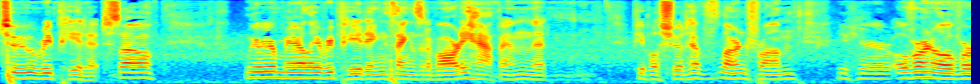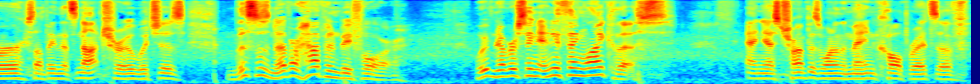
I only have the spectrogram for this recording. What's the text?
to repeat it. So we're merely repeating things that have already happened that people should have learned from. You hear over and over something that's not true, which is, this has never happened before. We've never seen anything like this. And yes, Trump is one of the main culprits of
